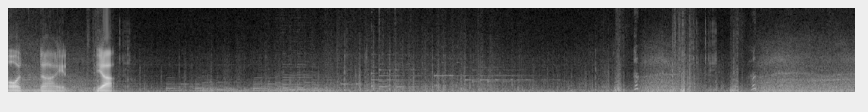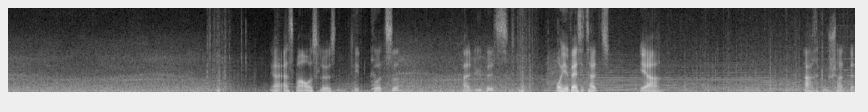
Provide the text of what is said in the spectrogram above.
Oh nein. Ja, erstmal auslösen. Die Wurzel. Allen Übels. Oh, hier wäre es jetzt halt... Ja. Ach du Schande.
